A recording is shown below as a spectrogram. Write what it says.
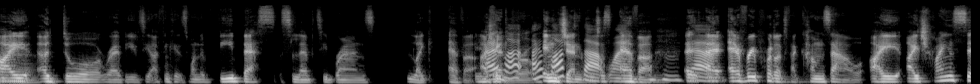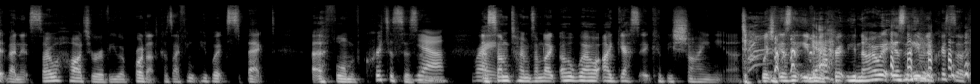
I adore Rare Beauty. I think it's one of the best celebrity brands like ever. In I I, lo- general. I in loved general, that just one. ever. Mhm. Uh, Yeah. every product that comes out, I I try and sit there. And it's so hard to review a product because I think people expect a form of criticism. Yeah. Right. And sometimes I'm like, oh well, I guess it could be shinier, which isn't even Yeah. a cri- you know, it isn't even a criticism.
